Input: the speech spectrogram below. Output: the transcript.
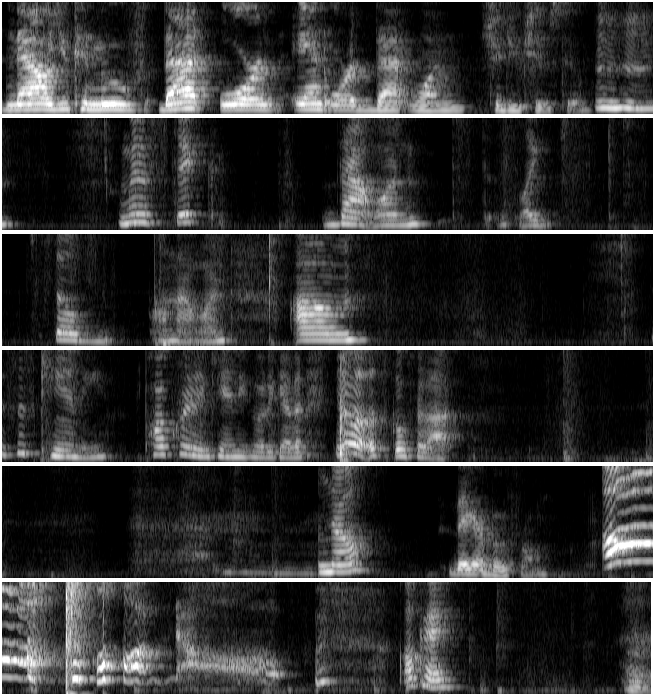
Now you can move that or and or that one should you choose to. Mm-hmm. I'm gonna stick that one, st- like s- s- still on that one. Um, this is candy. Popcorn and candy go together. You know what? Let's go for that. No. They are both wrong. Oh no. Okay. All right.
